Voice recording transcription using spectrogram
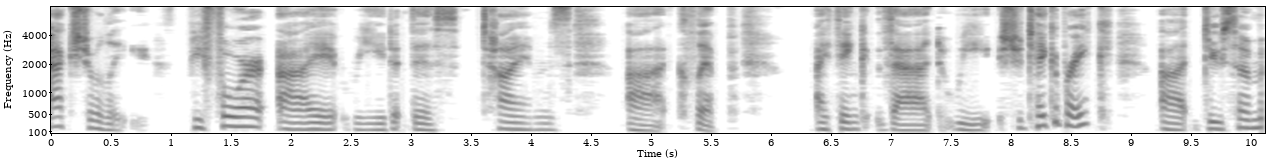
Actually, before I read this Times uh, clip, I think that we should take a break, uh, do some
